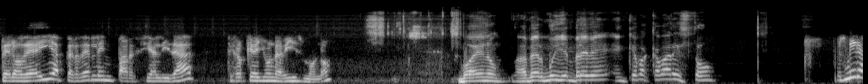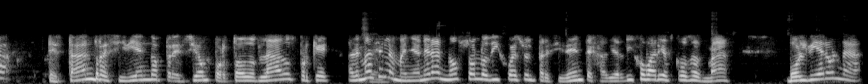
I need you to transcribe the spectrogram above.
pero de ahí a perder la imparcialidad, creo que hay un abismo, ¿no? Bueno, a ver, muy en breve, ¿en qué va a acabar esto? Pues mira, están recibiendo presión por todos lados, porque además en la mañanera no solo dijo eso el presidente, Javier, dijo varias cosas más. Volvieron a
